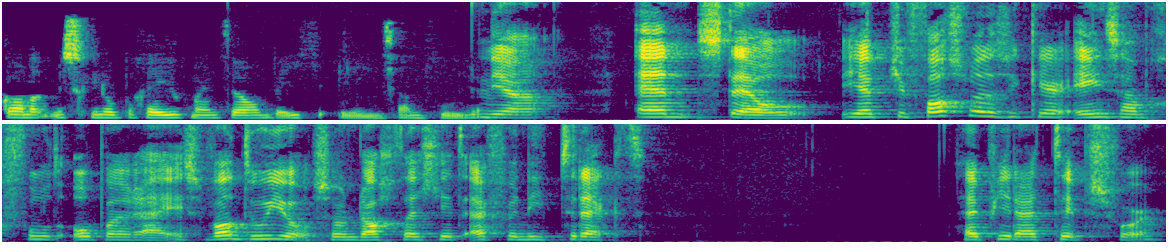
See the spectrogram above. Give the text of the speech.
kan het misschien op een gegeven moment wel een beetje eenzaam voelen. Ja. En stel, je hebt je vast wel eens een keer eenzaam gevoeld op een reis. Wat doe je op zo'n dag dat je het even niet trekt? Heb je daar tips voor?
